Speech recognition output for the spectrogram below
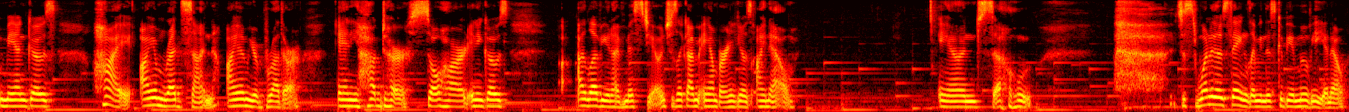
man goes hi i am red sun. I am your brother and he hugged her so hard and he goes i love you and i've missed you. And she's like i'm amber. And he goes i know. And so just one of those things. I mean this could be a movie you know?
